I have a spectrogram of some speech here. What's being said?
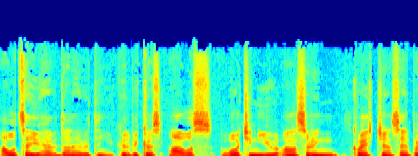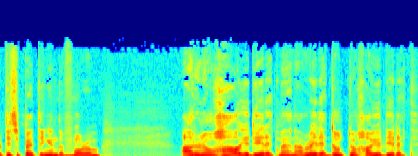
I would say you have done everything you could because I was watching you answering questions and participating in the mm -hmm. forum. I don't know how you did it, man. I really don't know how you did it.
